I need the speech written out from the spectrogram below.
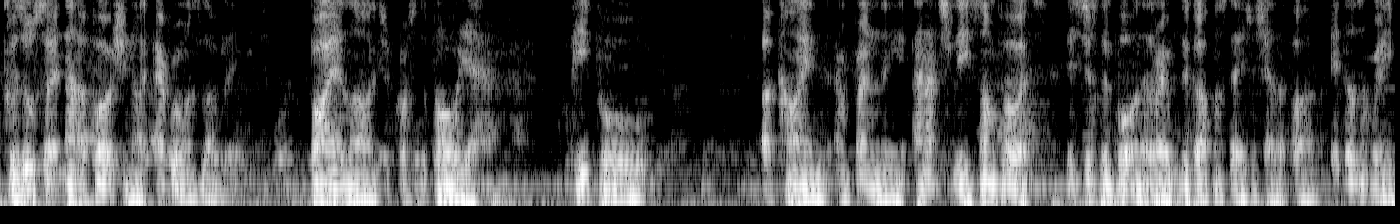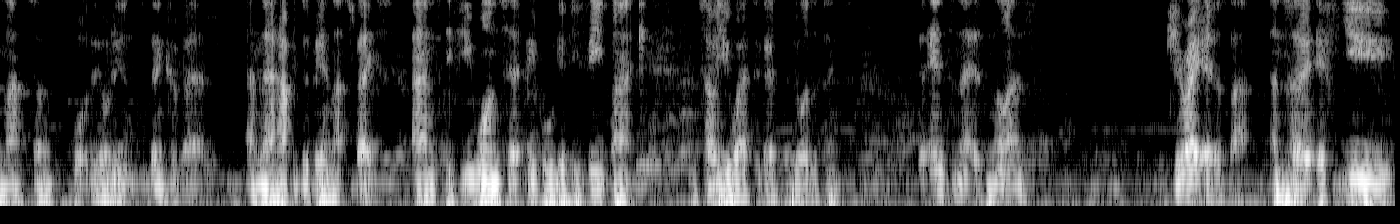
Because also at a poetry night, everyone's lovely, by and large across the Oh board. yeah. People are kind and friendly, and actually, some poets, it's just important that they're able to go up on stage and share their poem. It doesn't really matter what the audience think of it, and they're happy to be in that space. And if you want it, people will give you feedback and tell you where to go to do other things. The internet is not as curated as that, and so if you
